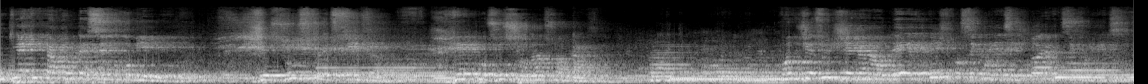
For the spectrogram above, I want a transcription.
O que é que está acontecendo comigo? Jesus precisa reposicionar sua casa. Quando Jesus chega na aldeia, desde que você conhece a história, você conhece.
